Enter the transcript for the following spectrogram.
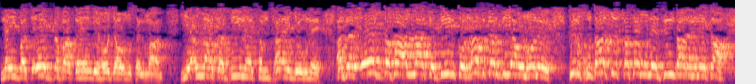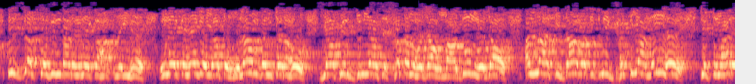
نہیں، بس ایک دفعہ کہیں گے، ہو جاؤ مسلمان۔ یہ اللہ کا دین ہے، سمجھائیں گے انہیں۔ اگر ایک دفعہ اللہ کے دین کو رد کر دیا انہوں نے، پھر خدا کی قسم انہیں زندہ رہنے کا، عزت سے زندہ رہنے کا حق نہیں ہے۔ انہیں کہیں گے، یا تو غلام بن کے رہو، یا پھر دنیا سے ختم ہو جاؤ، معدوم ہو جاؤ۔ اللہ کی دعوت اتنی گھٹیا نہیں ہے کہ تمہارے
